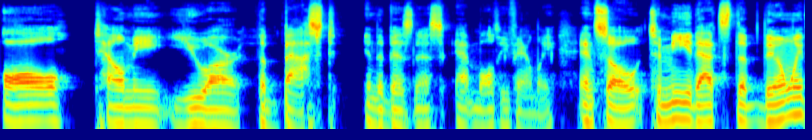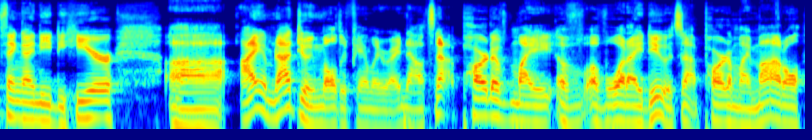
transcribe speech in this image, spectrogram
all tell me you are the best in the business at multifamily. And so to me, that's the the only thing I need to hear. Uh, I am not doing multifamily right now. It's not part of my of, of what I do. It's not part of my model.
